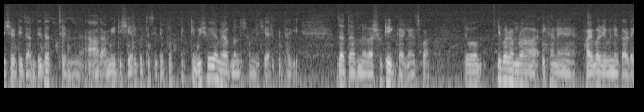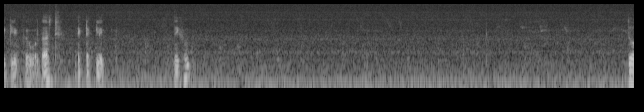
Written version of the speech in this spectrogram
বিষয়টি জানতে যাচ্ছেন, আর আমি এটি শেয়ার করতেছি তো প্রত্যেকটি বিষয় আমি আপনাদের সামনে শেয়ার করে থাকি। যাতে আপনারা সঠিক গাইডলাইন্স পান। তো এবার আমরা এখানে ফাইবার রেভিনিউ কার্ডে ক্লিক করব। জাস্ট একটা ক্লিক দেখুন। তো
